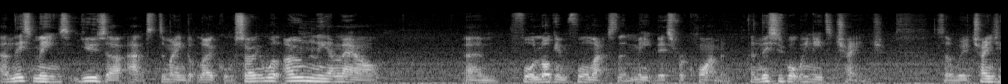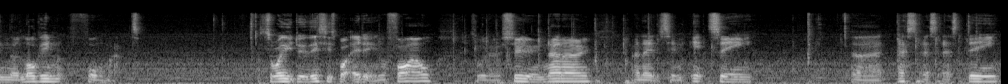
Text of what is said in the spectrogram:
and this means user at domain.local so it will only allow um, for login formats that meet this requirement. And this is what we need to change. So we're changing the login format. So the way you do this is by editing a file to sudo nano and then it's in itsy uh, sssd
